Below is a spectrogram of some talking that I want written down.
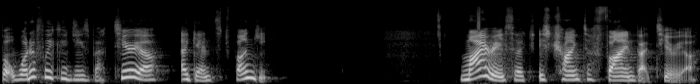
but what if we could use bacteria against fungi? My research is trying to find bacteria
